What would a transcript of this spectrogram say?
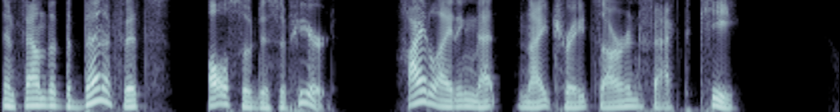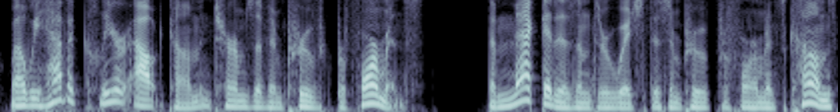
and found that the benefits also disappeared, highlighting that nitrates are in fact key. While we have a clear outcome in terms of improved performance, the mechanism through which this improved performance comes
